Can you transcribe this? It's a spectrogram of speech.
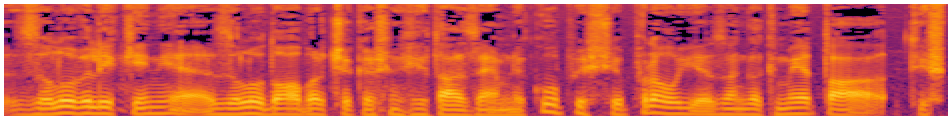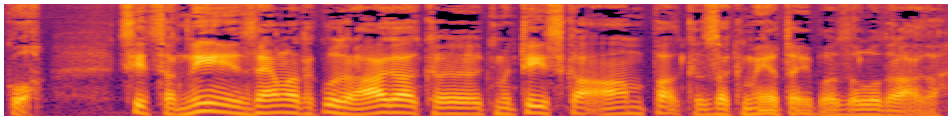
Zelo velik in je zelo dobro, če kakšen hektar zemlje kupiš, čeprav je za kmeta težko. Sicer ni zemlja tako draga, kmetijska, ampak za kmeta je pa zelo draga.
